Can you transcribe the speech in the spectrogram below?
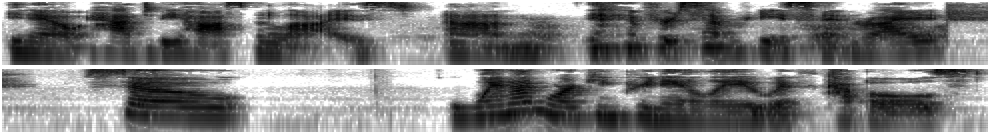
you know, had to be hospitalized um, for some reason, right? So when I'm working prenatally with couples,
